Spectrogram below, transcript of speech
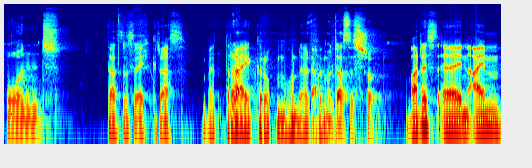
und das ist echt krass. Mit drei ja. Gruppen 105. Ja, und das ist schon war das äh, in einem,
